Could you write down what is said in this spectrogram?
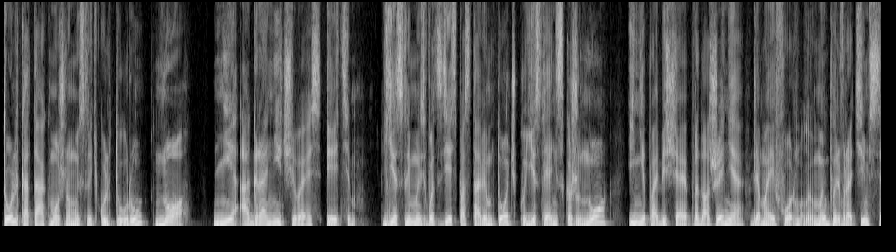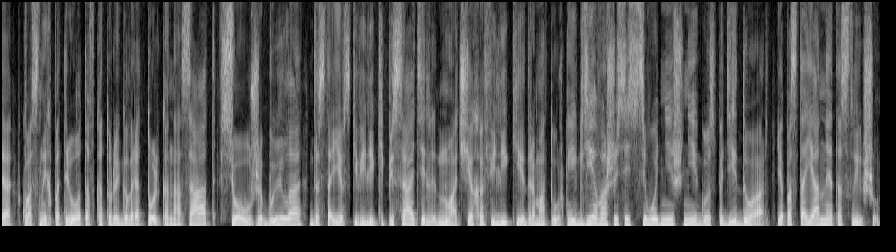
Только так можно мыслить культуру, но не ограничиваясь этим. Если мы вот здесь поставим точку, если я не скажу «но», и не пообещая продолжения для моей формулы, мы превратимся в квасных патриотов, которые говорят только назад, все уже было, Достоевский великий писатель, ну а Чехов великий драматург. И где ваши сегодняшние, господи, Эдуард? Я постоянно это слышу.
